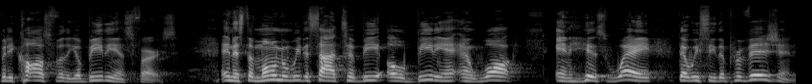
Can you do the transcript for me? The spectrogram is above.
but He calls for the obedience first. And it's the moment we decide to be obedient and walk in His way that we see the provision.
